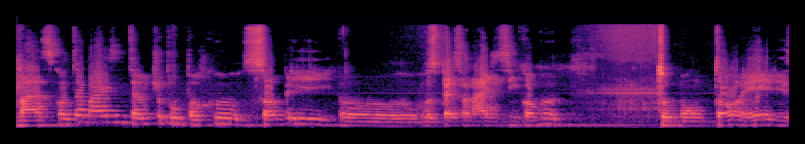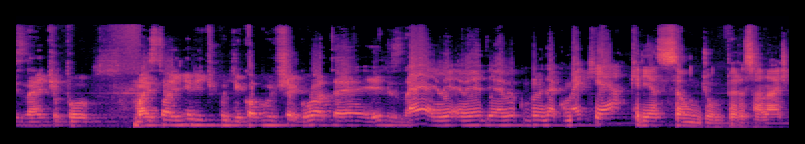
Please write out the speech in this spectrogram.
Mas conta mais, então, tipo, um pouco sobre o, os personagens, assim, como tu montou eles, né? Tipo, uma historinha ali, tipo, de como chegou até eles, né? É, eu, eu, ia, eu ia complementar. Como é que é a criação de um personagem?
